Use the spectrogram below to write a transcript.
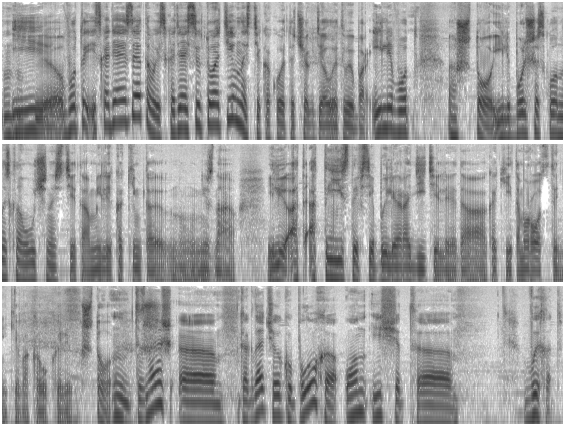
Угу. И вот исходя из этого, исходя из ситуативности какой-то человек делает выбор, или вот э, что, или больше склонность к научности, там, или каким-то, ну, не знаю, или от, атеисты все были родители, да, какие там родственники вокруг, или что? Ты знаешь, э, когда человеку плохо, он ищет э, выход.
